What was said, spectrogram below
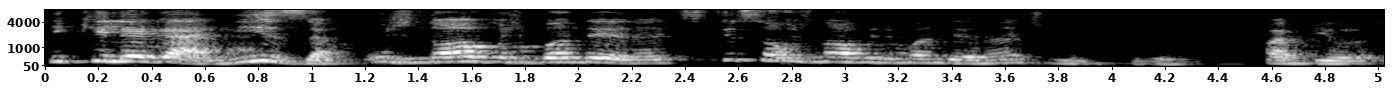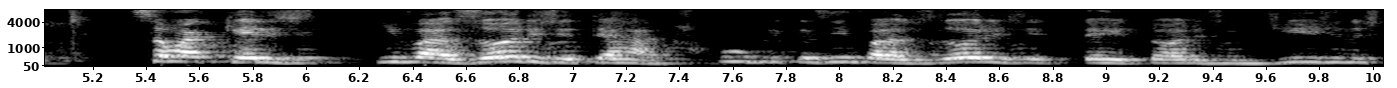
e que legaliza os novos bandeirantes. que são os novos bandeirantes, Fabiola? São aqueles invasores de terras públicas, invasores de territórios indígenas,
